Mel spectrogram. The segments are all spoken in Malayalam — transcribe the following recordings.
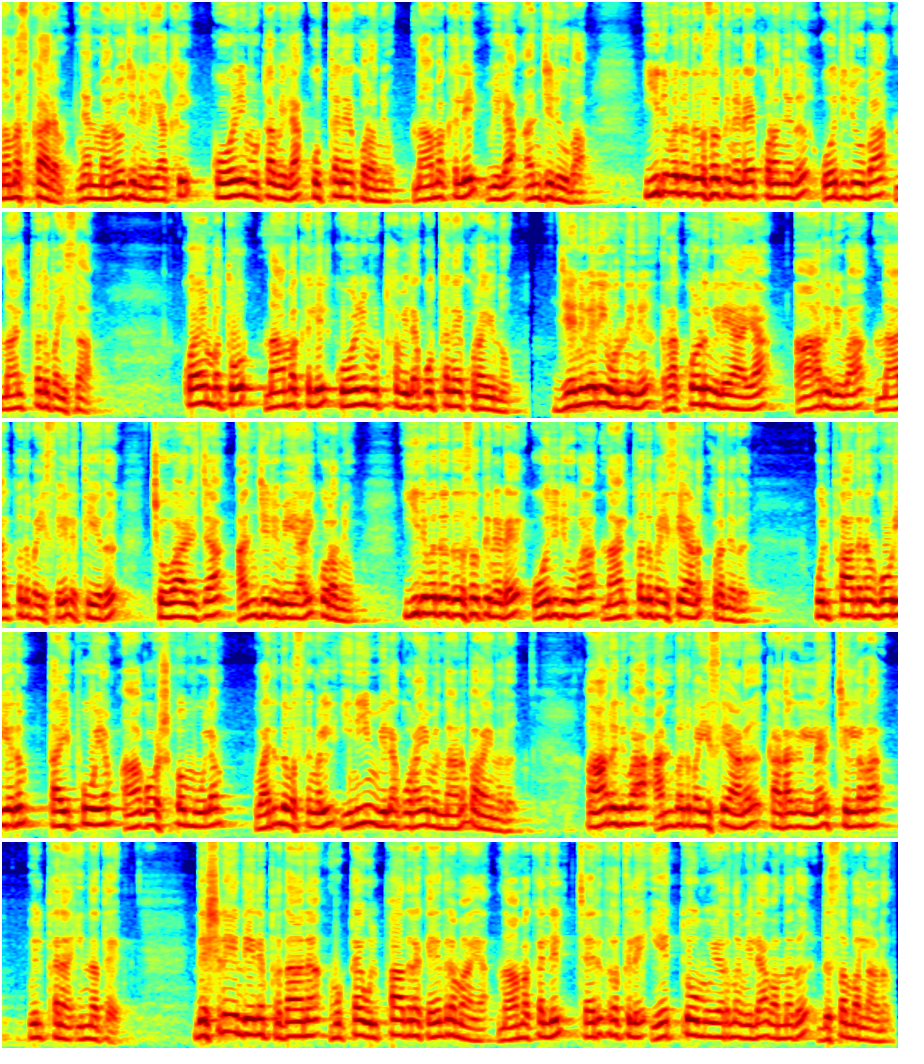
നമസ്കാരം. ഞാൻ മനോജ് നെടിയാക്കൽ. കോഴിമുട്ട വില കുത്തനെ കുറഞ്ഞു. നാമക്കല്ലിൽ വില അഞ്ച് രൂപ. ഇരുപത് ദിവസത്തിനിടെ കുറഞ്ഞത് ഒരു രൂപ നാൽപ്പത് പൈസ. കോയമ്പത്തൂർ നാമക്കല്ലിൽ കോഴിമുട്ട വില കുത്തനെ കുറയുന്നു. ജനുവരി ഒന്നിന് റെക്കോർഡ് വിലയായ ആറ് രൂപ നാൽപ്പത് പൈസയിൽ എത്തിയത് ചൊവ്വാഴ്ച അഞ്ച് രൂപയായി കുറഞ്ഞു. ഇരുപത് ദിവസത്തിനിടെ ഒരു രൂപ നാൽപ്പത് പൈസയാണ് കുറഞ്ഞത്. ഉൽപാദനം കൂടിയതും തൈപ്പൂയം ആഘോഷവും മൂലം വരും ദിവസങ്ങളിൽ ഇനിയും വില കുറയുമെന്നാണ് പറയുന്നത്. ആറ് രൂപ അൻപത് പൈസയാണ് കടകളിലെ ചില്ലറ വിൽപ്പന ഇന്നത്തെ. ദക്ഷിണേന്ത്യയിലെ പ്രധാന മുട്ട ഉൽപാദന കേന്ദ്രമായ നാമക്കല്ലിൽ ചരിത്രത്തിലെ ഏറ്റവും ഉയർന്ന വില വന്നത് ഡിസംബറിലാണ്.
